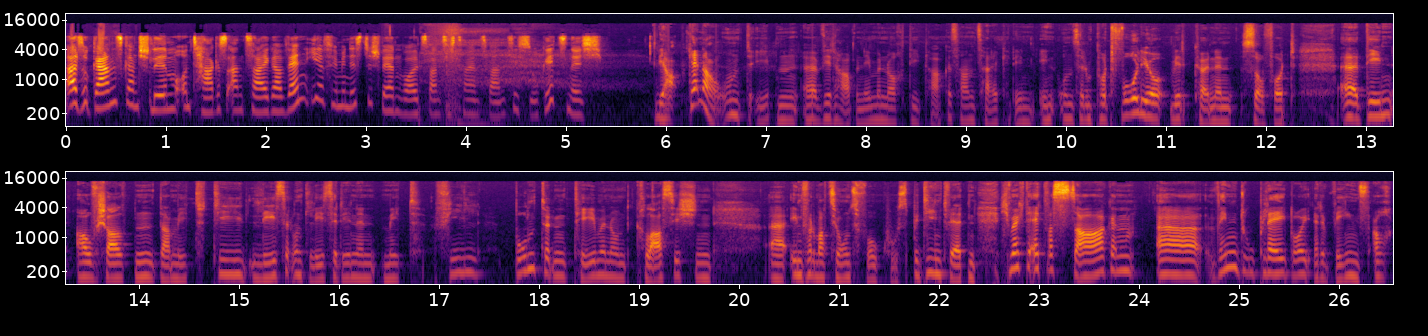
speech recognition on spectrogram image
Also ganz, ganz schlimm. Und Tagesanzeiger, wenn ihr feministisch werden wollt 2022, so geht's nicht. Ja, genau. Und eben, äh, wir haben immer noch die Tagesanzeigerin in unserem Portfolio. Wir können sofort äh, den aufschalten, damit die Leser und Leserinnen mit viel bunteren Themen und klassischen äh, Informationsfokus bedient werden. Ich möchte etwas sagen, äh, wenn du Playboy erwähnst, auch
